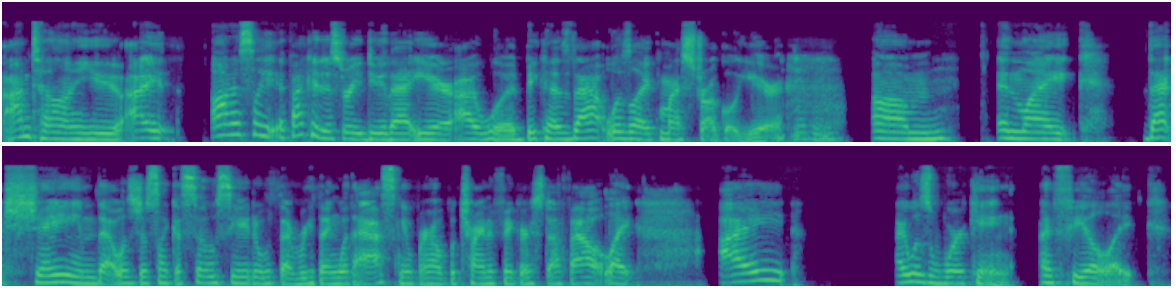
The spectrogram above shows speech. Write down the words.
I'm telling you, I honestly, if I could just redo that year, I would because that was like my struggle year. Mhm. Um, and like that shame that was just like associated with everything, with asking for help, with trying to figure stuff out. Like I, I was working. I feel like.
